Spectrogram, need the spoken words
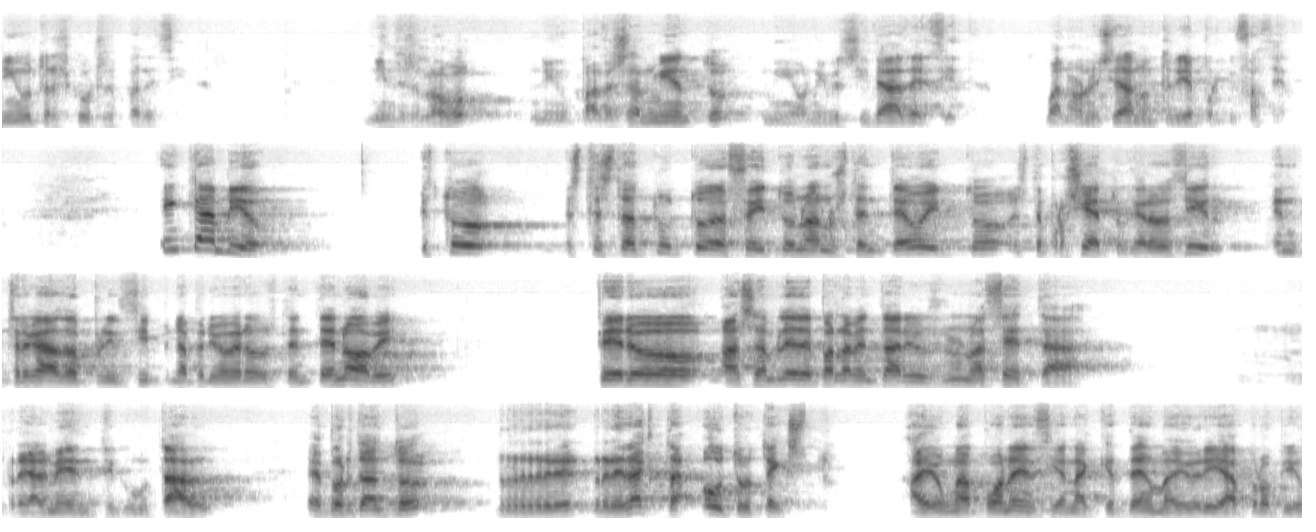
nin outras cousas parecidas. Nin, desde logo, nin o Padre Sarmiento, nin a Universidade, etc. Bueno, a Universidade non teria por que facer. En cambio, isto, este estatuto é feito no ano 78, este proxecto, quero decir, entregado a principio, na primavera do 79, pero a Asamblea de Parlamentarios non acepta realmente como tal, e, por tanto, re redacta outro texto. Hai unha ponencia na que ten maioría a propia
